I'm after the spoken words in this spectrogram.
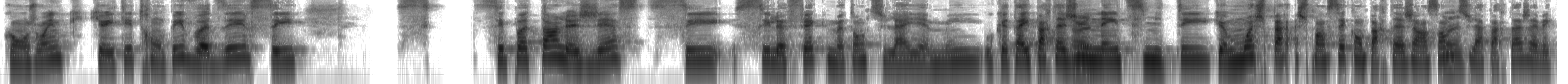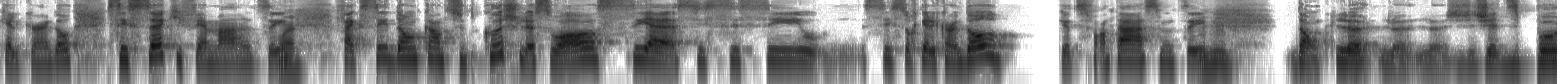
conjointe qui a été trompé va dire, c'est c'est pas tant le geste, c'est, c'est le fait que, mettons, que tu l'as aimé ou que tu aies partagé Ouais. une intimité, que moi, je, par- je pensais qu'on partageait ensemble, Ouais. tu la partages avec quelqu'un d'autre. C'est ça qui fait mal, tu sais. Ouais. Fait que c'est donc quand tu te couches le soir, c'est, euh, c'est, c'est, c'est, c'est sur quelqu'un d'autre que tu fantasmes, tu sais. Mhm. Donc là, là, là, je, dis pas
